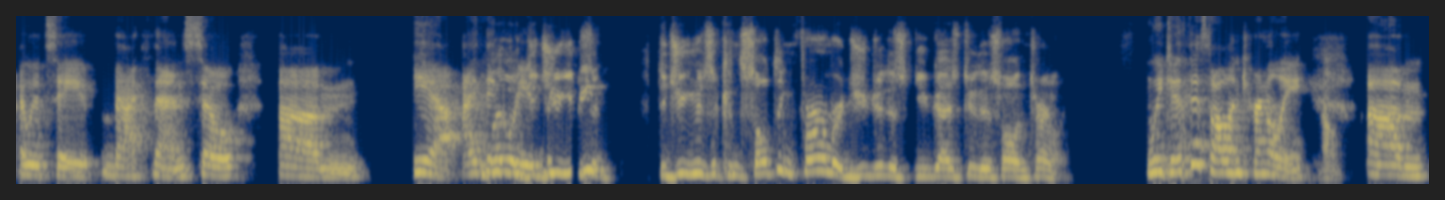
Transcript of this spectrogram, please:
I would say back then. So um yeah, I think we, did you use a, did you use a consulting firm or did you do this you guys do this all internally? We did this all internally. Oh. Um,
